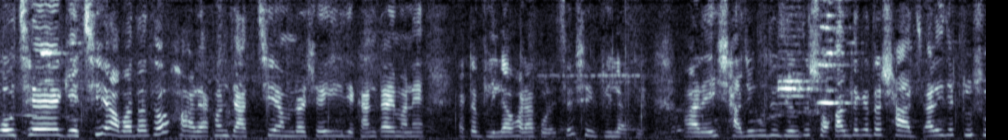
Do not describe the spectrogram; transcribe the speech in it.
পৌঁছে গেছি আপাতত আর এখন যাচ্ছি আমরা সেই যেখানটায় মানে একটা ভিলা ভাড়া করেছে সেই ভিলাতে। আর এই সাজুগুজু যেহেতু সকাল থেকে তো সাজ আর এই যে টুসু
